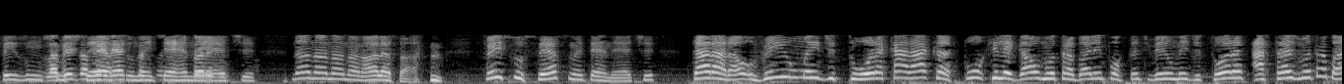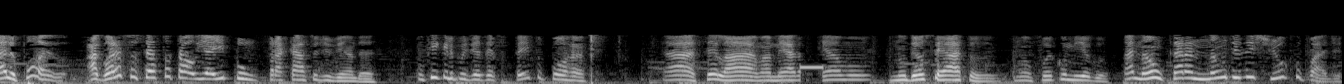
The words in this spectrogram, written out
fez um Lá sucesso na internet. Não, não, não, não, não, olha só. Fez sucesso na internet. Tararau, veio uma editora, caraca, pô, que legal, o meu trabalho é importante, veio uma editora atrás do meu trabalho, pô, agora é sucesso total. E aí, pum, fracasso de venda. O que que ele podia ter feito, porra? Ah, sei lá, uma merda mesmo, não deu certo, não foi comigo. Ah não, o cara não desistiu, compadre.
